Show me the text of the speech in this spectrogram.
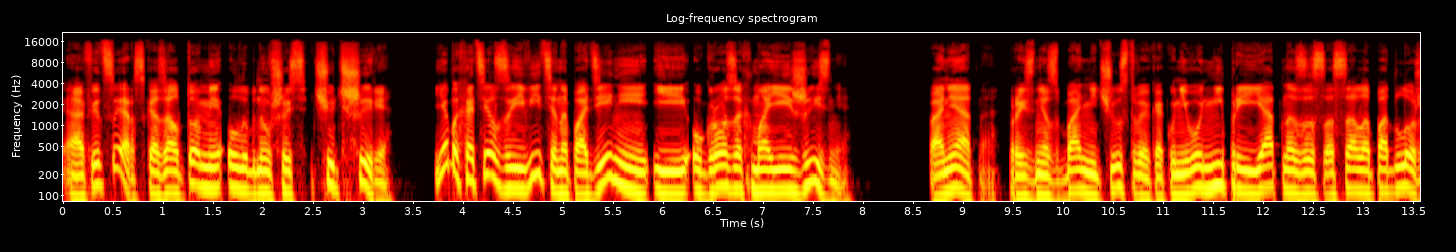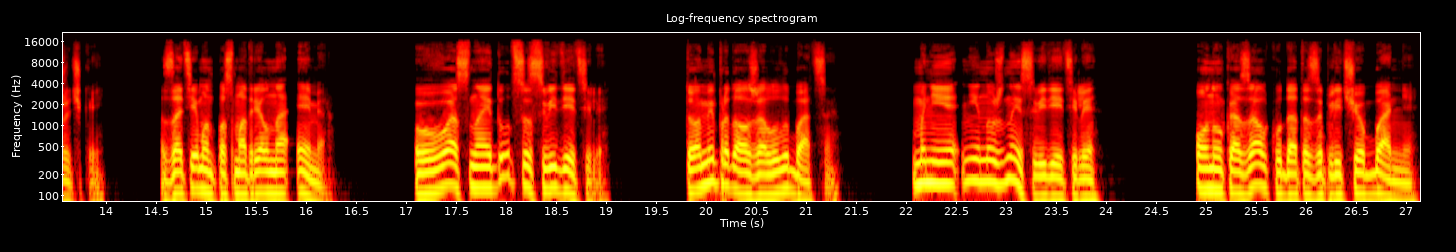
«Офицер», — сказал Томми, улыбнувшись чуть шире, «я бы хотел заявить о нападении и угрозах моей жизни». «Понятно», — произнес Банни, чувствуя, как у него неприятно засосало под ложечкой. Затем он посмотрел на Эмер. «У вас найдутся свидетели?» Томми продолжал улыбаться. «Мне не нужны свидетели». Он указал куда-то за плечо Банни.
